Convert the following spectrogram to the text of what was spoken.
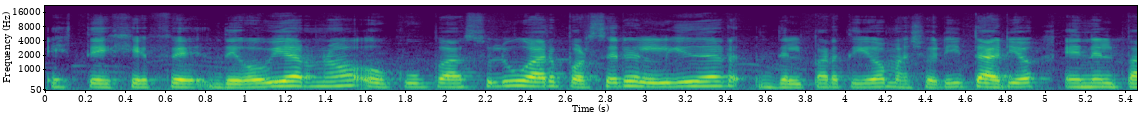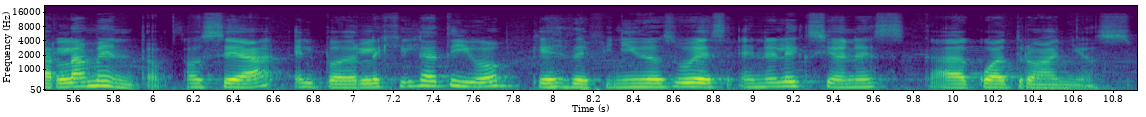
Este jefe de gobierno ocupa su lugar por ser el líder del partido mayoritario en el Parlamento, o sea, el poder legislativo, que es definido a su vez en elecciones cada cuatro años.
